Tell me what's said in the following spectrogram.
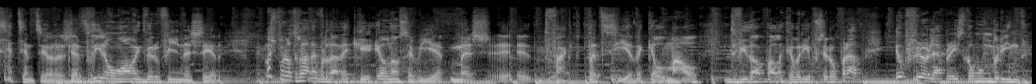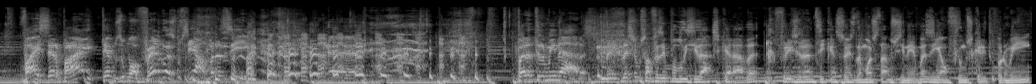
700 euros. Pediram a um homem de ver o filho nascer. Mas por outro lado, a verdade é que ele não sabia, mas eh, de facto padecia daquele mal devido ao qual acabaria por ser operado. Eu prefiro olhar para isto como um brinde. Vai ser pai? Temos uma oferta especial para si! Para terminar, de- deixa-me só fazer publicidade descarada. Refrigerantes e Canções de Amor está nos cinemas e é um filme escrito por mim.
